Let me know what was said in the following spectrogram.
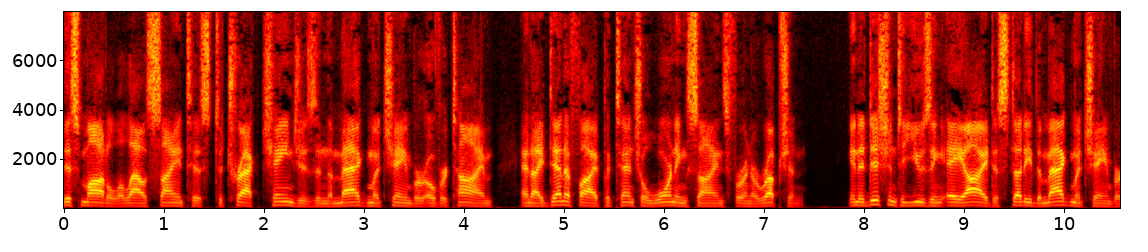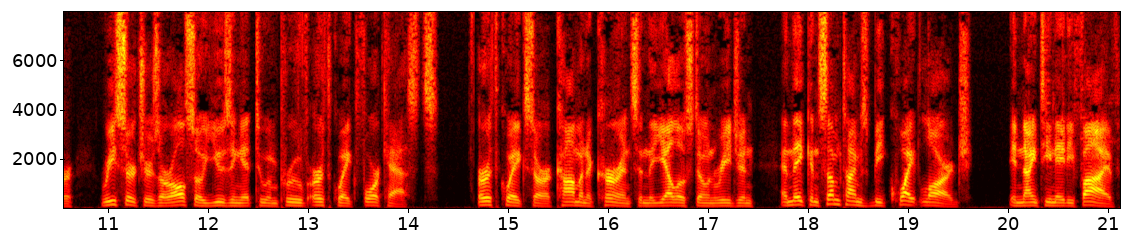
This model allows scientists to track changes in the magma chamber over time and identify potential warning signs for an eruption. In addition to using AI to study the magma chamber, researchers are also using it to improve earthquake forecasts. Earthquakes are a common occurrence in the Yellowstone region, and they can sometimes be quite large. In 1985,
